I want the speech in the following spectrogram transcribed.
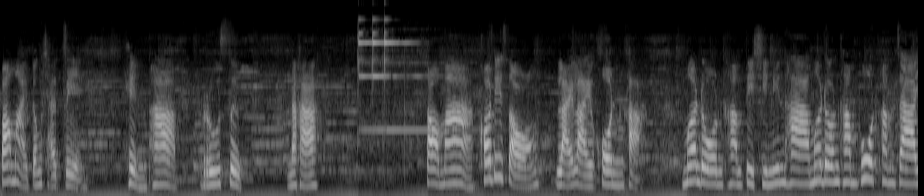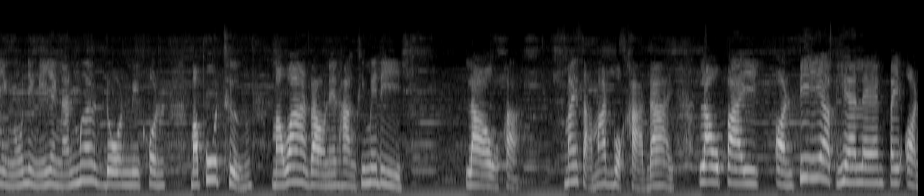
เป้าหมายต้องชัดเจน เห็นภาพรู้สึกนะคะ ต่อมาข้อที่ 2 หลายๆ คนค่ะ เมื่อโดนคำติชินนินทา เมื่อโดนคำพูดคำจาอย่างนู้นอย่างนี้อย่างนั้น เมื่อโดนมีคนมาพูดถึงมาว่าเราในทางที่ไม่ดีเราค่ะ ไม่สามารถบวกขาดได้ เราไปอ่อนเปี้ยเพียแรงไปอ่อน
